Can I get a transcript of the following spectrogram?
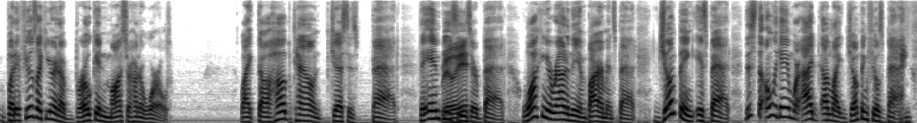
but it feels like you're in a broken Monster Hunter world. Like the hub town just is bad. The NPCs really? are bad. Walking around in the environment's bad. Jumping is bad. This is the only game where I, I'm like, jumping feels bad.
